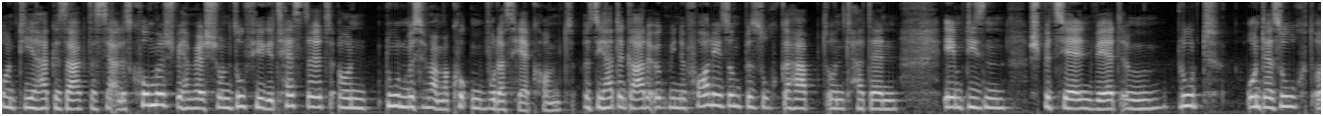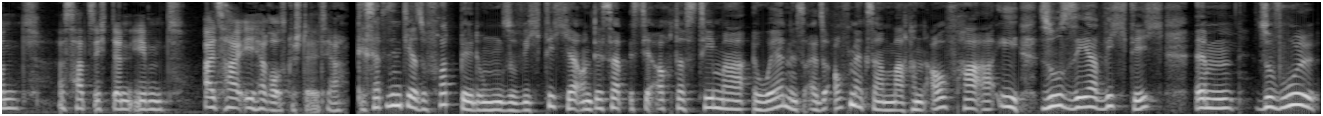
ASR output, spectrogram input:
und die hat gesagt, das ist ja alles komisch. Wir haben ja schon so viel getestet und nun müssen wir mal gucken, wo das herkommt. Sie hatte gerade irgendwie eine Vorlesung Besuch gehabt und hat dann eben diesen speziellen Wert im Blut untersucht und das hat sich dann eben als HE herausgestellt, ja. Deshalb sind ja so Fortbildungen so wichtig, ja, und deshalb ist ja auch das Thema Awareness, also aufmerksam machen auf HAE, so sehr wichtig, ähm, sowohl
